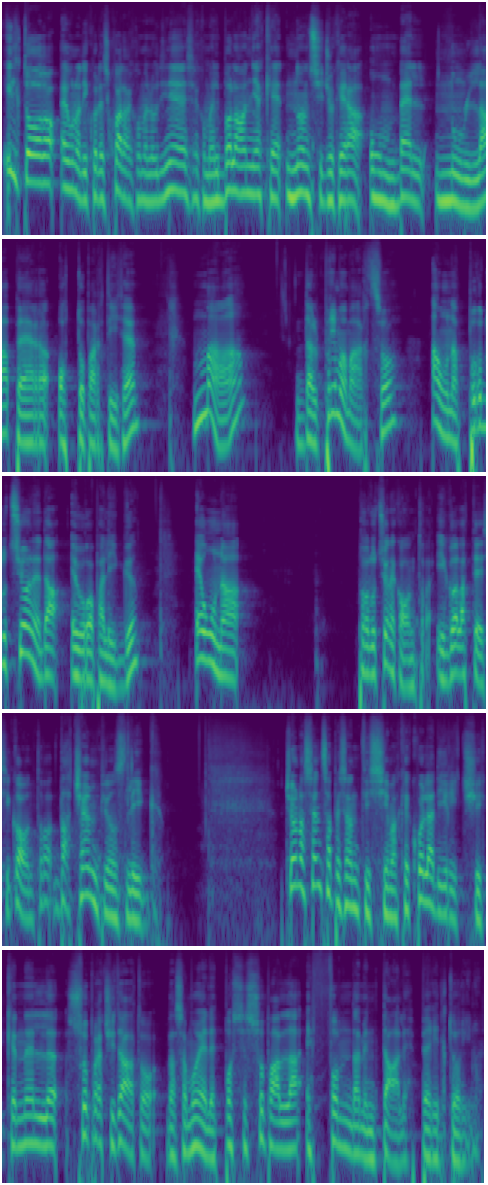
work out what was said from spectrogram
Il Toro è una di quelle squadre come l'Udinese, come il Bologna, che non si giocherà un bel nulla per otto partite, ma dal primo marzo ha una produzione da Europa League e una produzione contro, i gol attesi contro, da Champions League. C'è un'assenza pesantissima che è quella di Ricci, che nel sopracitato da Samuele possesso palla è fondamentale per il Torino.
